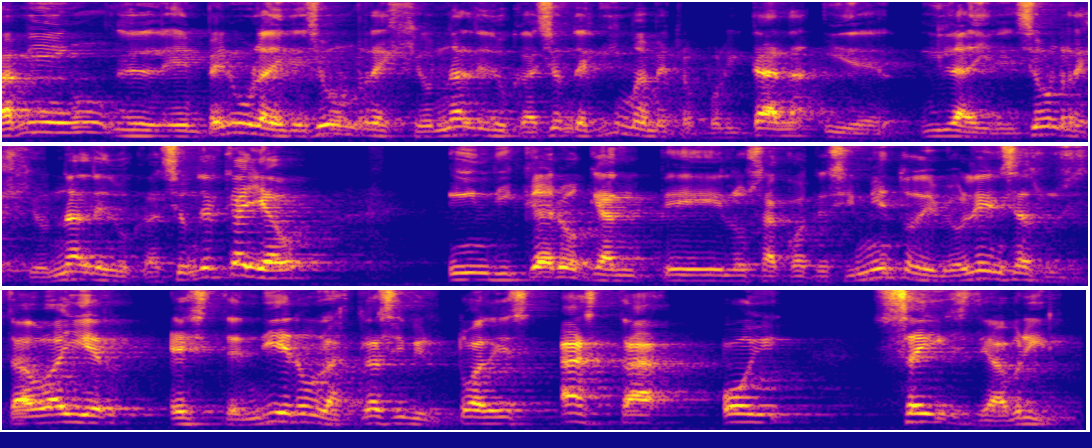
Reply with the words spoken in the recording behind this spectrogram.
También en Perú la Dirección Regional de Educación de Lima Metropolitana y, la Dirección Regional de Educación del Callao indicaron que ante los acontecimientos de violencia suscitados ayer, extendieron las clases virtuales hasta hoy 6 de abril.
